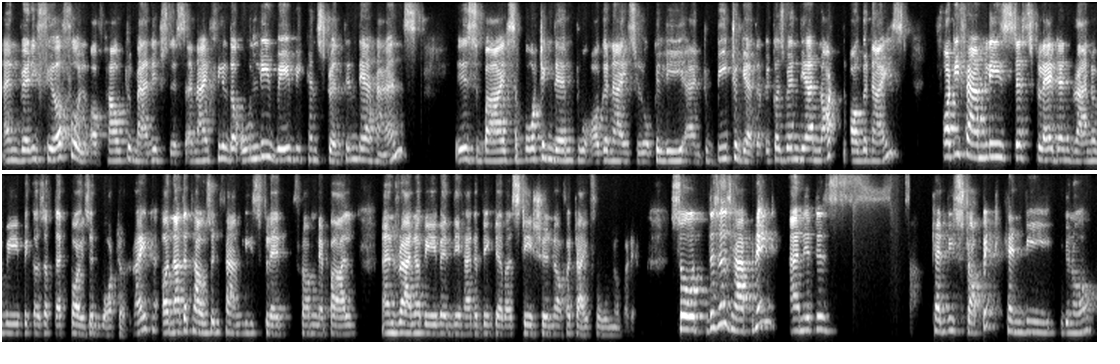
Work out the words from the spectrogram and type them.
and very fearful of how to manage this. And I feel the only way we can strengthen their hands is by supporting them to organize locally and to be together because when they are not organized, 40 families just fled and ran away because of that poisoned water, right? Another thousand families fled from Nepal and ran away when they had a big devastation of a typhoon or whatever. So this is happening and it is, can we stop it? Can we, you know,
